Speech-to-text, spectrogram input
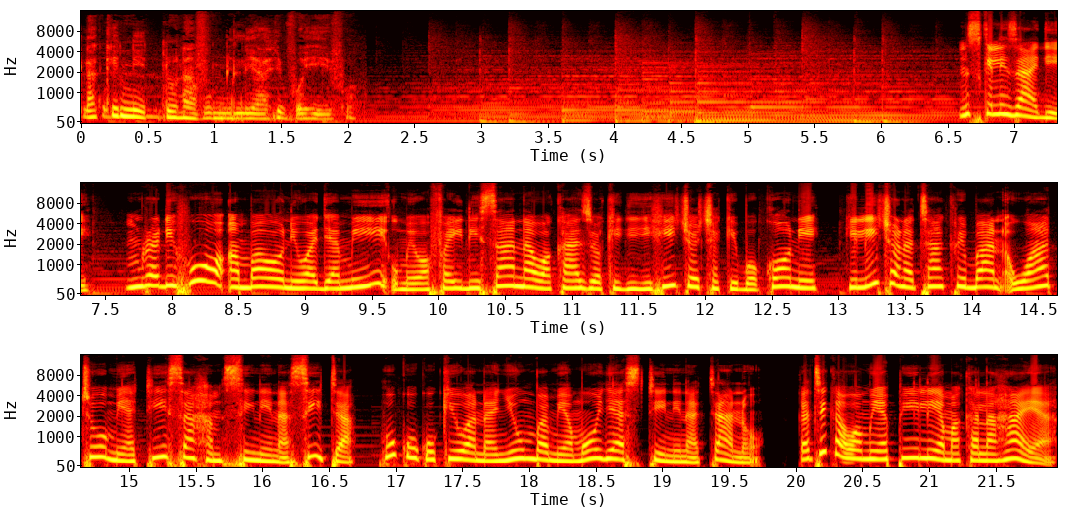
lakini tunavumilia hivyo hivyo. Msikilizaji, mradi huo ambao ni wa jamii umewafaidi sana wakazi wa kijiji hicho cha Kibokoni kilicho na takriban watu 956 huku kukiwa na nyumba 165. Katika awamu ya pili ya makala haya,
